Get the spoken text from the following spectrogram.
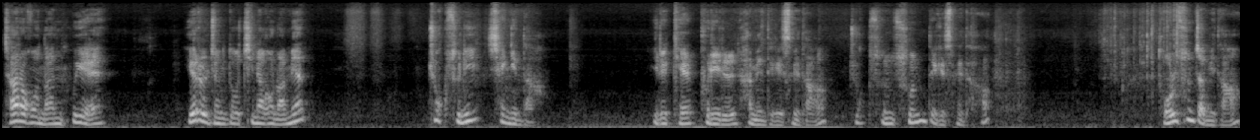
자라고 난 후에 열흘 정도 지나고 나면 죽순이 생긴다. 이렇게 풀이를 하면 되겠습니다. 죽순순 되겠습니다. 돌순자입니다.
